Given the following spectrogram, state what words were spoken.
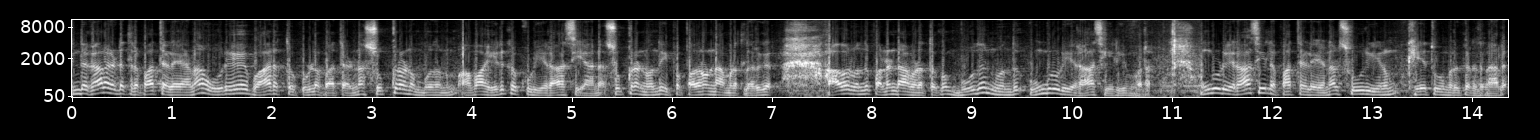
இந்த காலகட்டத்தில் பார்த்தேன்னா ஒரே வாரத்துக்குள்ளே பார்த்தேன்னா சுக்ரனும் புதனும் அவா இருக்கக்கூடிய ராசியான சுக்ரன் வந்து இப்போ பதினொன்றாம் இடத்துல இருக்கார். அவர் வந்து பன்னெண்டாம் இடத்துக்கும் புதன் வந்து உங்களுடைய ராசியிலையும் வர்றார். உங்களுடைய ராசியில் பார்த்தேனால் சூரியனும் கேத்துவும் இருக்கிறதுனால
